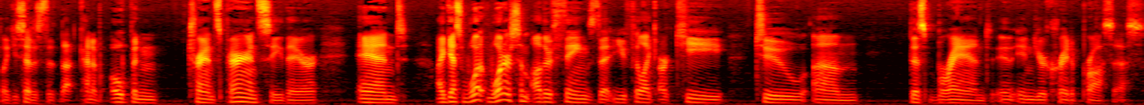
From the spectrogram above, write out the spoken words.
like you said it's that, that kind of open transparency there. And i guess what what are some other things that you feel like are key to um, this brand in, in your creative process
